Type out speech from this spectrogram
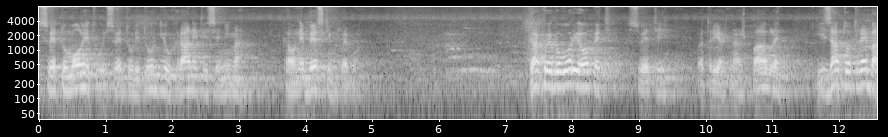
svetu molitvu i svetu liturgiju hraniti se njima kao nebeskim hlebom. Kako je govorio opet sveti patrijak naš Pavle, i zato treba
